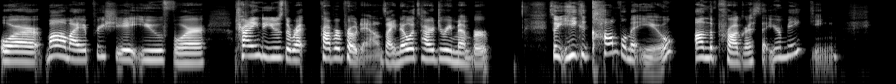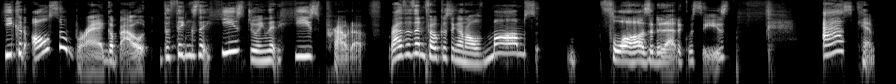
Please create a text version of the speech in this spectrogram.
Or, mom, I appreciate you for trying to use the right, proper pronouns. I know it's hard to remember. So he could compliment you on the progress that you're making he could also brag about the things that he's doing that he's proud of rather than focusing on all of mom's flaws and inadequacies. Ask him,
